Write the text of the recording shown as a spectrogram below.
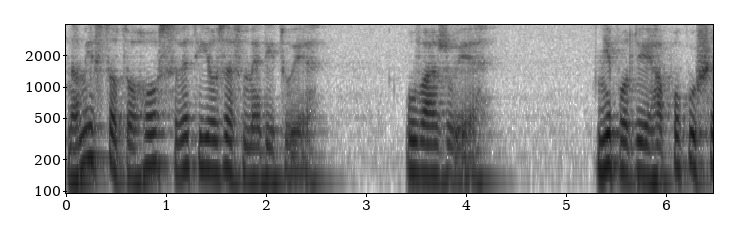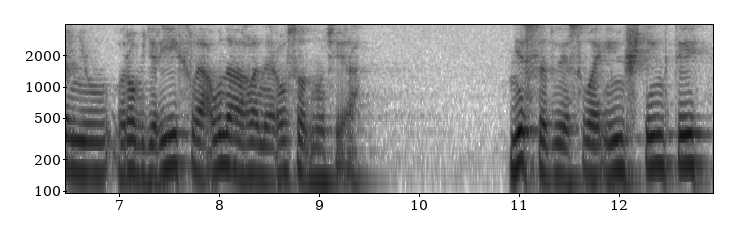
Namiesto toho svätý Jozef medituje, uvažuje, nepodlieha pokušeniu robiť rýchle a unáhlené rozhodnutia, nesleduje svoje inštinkty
